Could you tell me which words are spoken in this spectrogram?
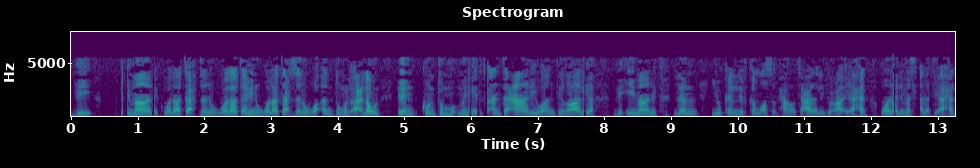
بإيمانك. ولا تحزنوا ولا تهنوا ولا تحزنوا وأنتم الأعلون. إن كنتم مؤمنين فأنت عالي وأنت غالية بإيمانك. لم يكلفك الله سبحانه وتعالى لدعاء أحد ولا لمسألة أحد.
